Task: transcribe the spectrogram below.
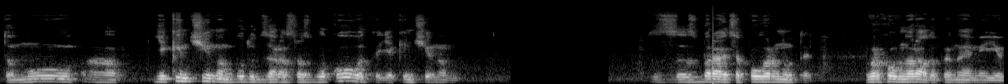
Тому а, яким чином будуть зараз розблоковувати, яким чином збираються повернути Верховну Раду, принаймні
